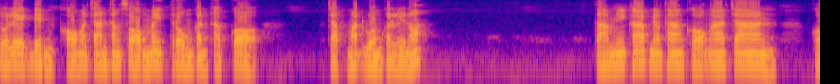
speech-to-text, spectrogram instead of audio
ตัวเลขเด่นของอาจารย์ทั้งสองไม่ตรงกันครับ ก็จับมัดรวมกันเลยเนาะตามนี้ครับแนวทางของอาจารย์ ขอ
